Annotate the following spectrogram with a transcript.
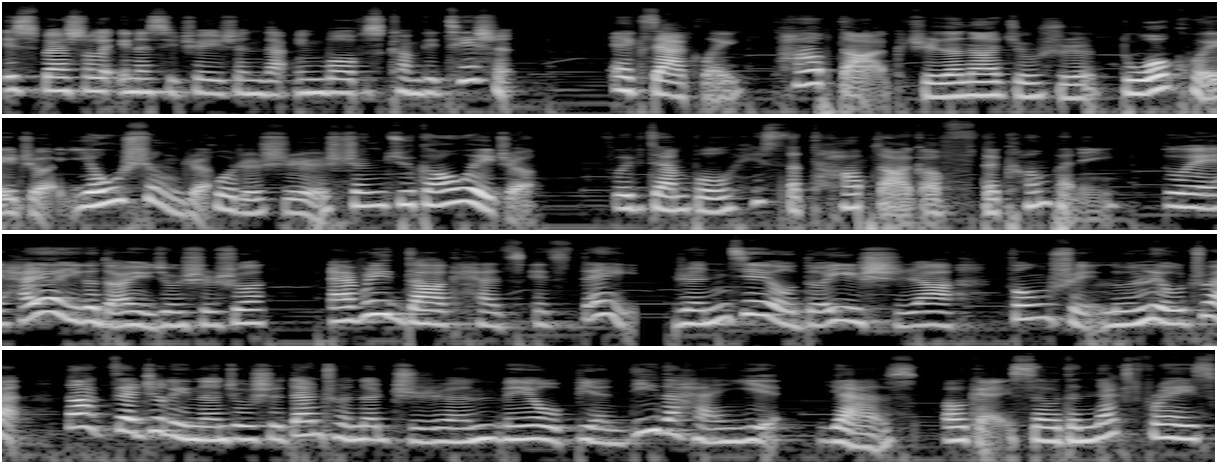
especially in a situation that involves competition. Exactly. Top dog 指的呢就是夺魁者、优胜者，或者是身居高位者。For example, he's the top dog of the company. 对，还有一个短语就是说，Every dog has its day， 人皆有得意时啊，风水轮流转。Dog 在这里呢，就是单纯的指人，没有贬低的含义。Yes. Okay, so the next phrase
